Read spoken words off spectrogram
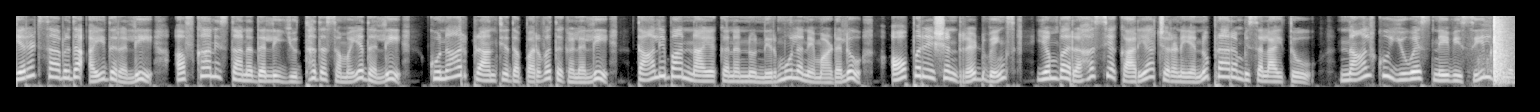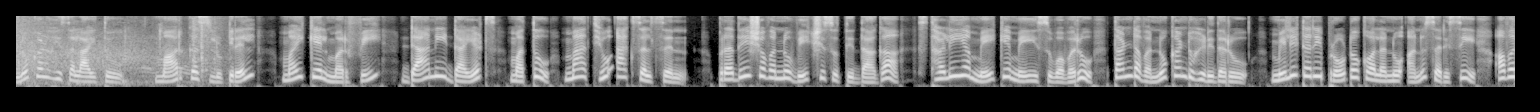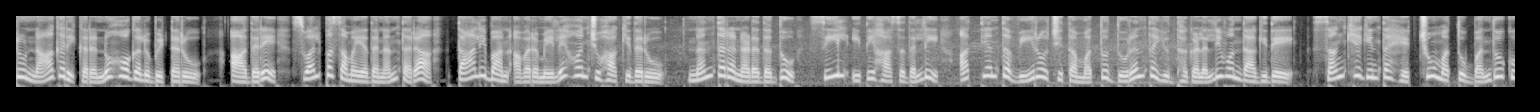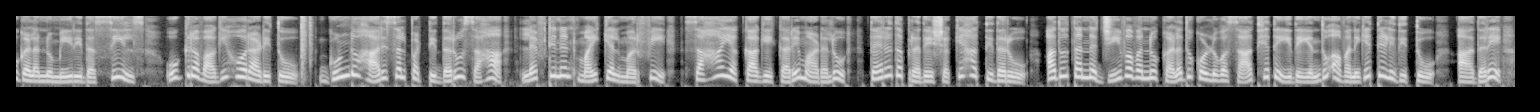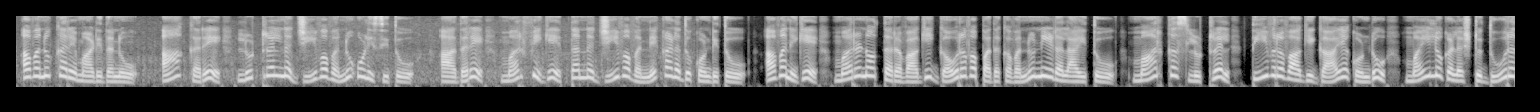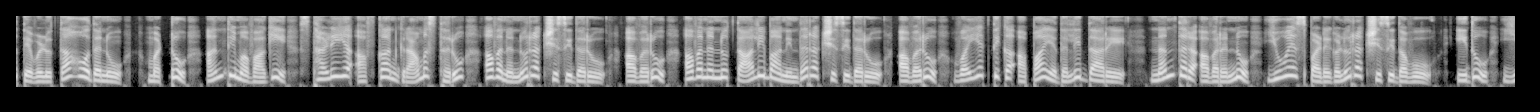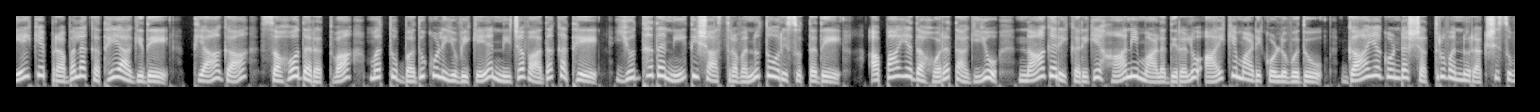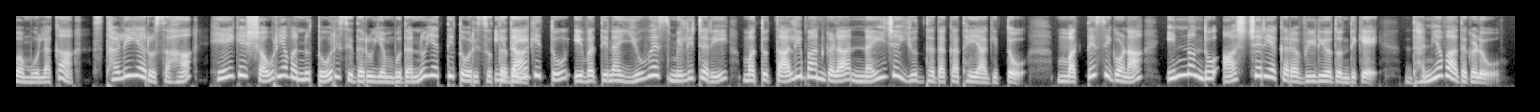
ಎರಡ್ ಸಾವಿರದ ಐದರಲ್ಲಿ ಅಫ್ಘಾನಿಸ್ತಾನದಲ್ಲಿ ಯುದ್ಧದ ಸಮಯದಲ್ಲಿ ಕುನಾರ್ ಪ್ರಾಂತ್ಯದ ಪರ್ವತಗಳಲ್ಲಿ ತಾಲಿಬಾನ್ ನಾಯಕನನ್ನು ನಿರ್ಮೂಲನೆ ಮಾಡಲು ಆಪರೇಷನ್ ರೆಡ್ ವಿಂಗ್ಸ್ ಎಂಬ ರಹಸ್ಯ ಕಾರ್ಯಾಚರಣೆಯನ್ನು ಪ್ರಾರಂಭಿಸಲಾಯಿತು. ನಾಲ್ಕು ಯುಎಸ್ ನೇವಿ ಸೀಲ್ಗಳನ್ನು ಕಳುಹಿಸಲಾಯಿತು. Marcus Luttrell, Michael Murphy, Danny Dietz ಮತ್ತು ಮ್ಯಾಥ್ಯೂ ಆಕ್ಸೆಲ್ಸನ್. ಪ್ರದೇಶವನ್ನು ವೀಕ್ಷಿಸುತ್ತಿದ್ದಾಗ ಸ್ಥಳೀಯ ಮೇಕೆ ಮೇಯಿಸುವವರು ತಂಡವನ್ನು ಕಂಡುಹಿಡಿದರು. ಮಿಲಿಟರಿ ಪ್ರೋಟೋಕಾಲ್ ಅನ್ನು ಅನುಸರಿಸಿ ಅವರು ನಾಗರಿಕರನ್ನು ಹೋಗಲು ಬಿಟ್ಟರು. ಆದರೆ ಸ್ವಲ್ಪ ಸಮಯದ ನಂತರ ತಾಲಿಬಾನ್ ಅವರ ಮೇಲೆ ಹೊಂಚು ಹಾಕಿದರು. ನಂತರ ನಡೆದದ್ದು ಸೀಲ್ ಇತಿಹಾಸದಲ್ಲಿ ಅತ್ಯಂತ ವೀರೋಚಿತ ಮತ್ತು ದುರಂತ ಯುದ್ಧಗಳಲ್ಲಿ ಒಂದಾಗಿದೆ. ಸಂಖ್ಯೆಗಿಂತ ಹೆಚ್ಚು ಮತ್ತು ಬಂದೂಕುಗಳನ್ನು ಮೀರಿದ ಸೀಲ್ಸ್ ಉಗ್ರವಾಗಿ ಹೋರಾಡಿತು. ಗುಂಡು ಹಾರಿಸಲ್ಪಟ್ಟಿದ್ದರೂ ಸಹ ಲೆಫ್ಟಿನೆಂಟ್ ಮೈಕೆಲ್ ಮರ್ಫಿ ಸಹಾಯಕ್ಕಾಗಿ ಕರೆ ಮಾಡಲು ತೆರೆದ ಪ್ರದೇಶಕ್ಕೆ ಹತ್ತಿದರು. ಅದು ತನ್ನ ಜೀವವನ್ನು ಕಳೆದುಕೊಳ್ಳುವ ಸಾಧ್ಯತೆಯಿದೆ ಎಂದು ಅವನಿಗೆ ತಿಳಿದಿತ್ತು. ಆದರೆ ಅವನು ಕರೆ ಮಾಡಿದನು. ಆ ಕರೆ ಲುಟ್ರಲ್ನ ಜೀವವನ್ನು ಉಳಿಸಿತು. ಆದರೆ ಮರ್ಫಿಗೆ ತನ್ನ ಜೀವವನ್ನೇ ಕಳೆದುಕೊಂಡಿತು. ಅವನಿಗೆ ಮರಣೋತ್ತರವಾಗಿ ಗೌರವ ಪದಕವನ್ನು ನೀಡಲಾಯಿತು. ಮಾರ್ಕಸ್ ಲುಟ್ರೆಲ್ ತೀವ್ರವಾಗಿ ಗಾಯಗೊಂಡು ಮೈಲುಗಳಷ್ಟು ದೂರ ತೆವಳುತ್ತಾ ಹೋದನು ಮತ್ತು ಅಂತಿಮವಾಗಿ ಸ್ಥಳೀಯ ಅಫ್ಘಾನ್ ಗ್ರಾಮಸ್ಥರು ಅವನನ್ನು ರಕ್ಷಿಸಿದರು. ಅವರು ಅವನನ್ನು ತಾಲಿಬಾನಿಂದ ರಕ್ಷಿಸಿದರು. ಅವರು ವೈಯಕ್ತಿಕ ಅಪಾಯದಲ್ಲಿದ್ದಾರೆ. ನಂತರ ಅವರನ್ನು ಯುಎಸ್ ಪಡೆಗಳು ರಕ್ಷಿಸಿದವು. ಇದು ಏಕೆ ಪ್ರಬಲ ಕಥೆಯಾಗಿದೆ? ತ್ಯಾಗ, ಸಹೋದರತ್ವ ಮತ್ತು ಬದುಕುಳಿಯುವಿಕೆಯ ನಿಜವಾದ ಕಥೆ. ಯುದ್ಧದ ನೀತಿಶಾಸ್ತ್ರವನ್ನು ತೋರಿಸುತ್ತದೆ. ಅಪಾಯದ ಹೊರತಾಗಿಯೂ ನಾಗರಿಕರಿಗೆ ಹಾನಿ ಮಾಡದಿರಲು ಆಯ್ಕೆ ಮಾಡಿಕೊಳ್ಳುವುದು. ಗಾಯಗೊಂಡ ಶತ್ರುವನ್ನು ರಕ್ಷಿಸುವ ಮೂಲಕ ಸ್ಥಳೀಯರು ಸಹ ಹೇಗೆ ಶೌರ್ಯವನ್ನು ತೋರಿಸಿದರು ಎಂಬುದನ್ನು ಎತ್ತಿ ತೋರಿಸುತ್ತದೆ. ಇದಾಗಿತ್ತು ಇವತ್ತಿನ ಯುಎಸ್ ಮಿಲಿಟರಿ ಮತ್ತು ತಾಲಿಬಾನ್ಗಳ ನೈಜ ಯುದ್ಧದ ಕಥೆಯಾಗಿತ್ತು. ಮತ್ತೆ ಸಿಗೋಣ ಇನ್ನೊಂದು ಆಶ್ಚರ್ಯಕರ ವಿಡಿಯೋದೊಂದಿಗೆ. ಧನ್ಯವಾದಗಳು.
